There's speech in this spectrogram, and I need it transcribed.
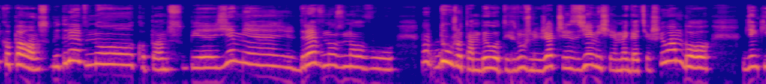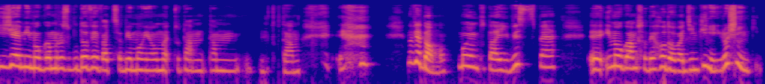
i kopałam sobie drewno, kopałam sobie ziemię, drewno znowu. No dużo tam było tych różnych rzeczy. Z ziemi się mega cieszyłam, bo dzięki ziemi mogłam rozbudowywać sobie moją tu tam, tam, tu tam. No wiadomo, moją tutaj wyspę y, i mogłam sobie hodować dzięki niej roślinki.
